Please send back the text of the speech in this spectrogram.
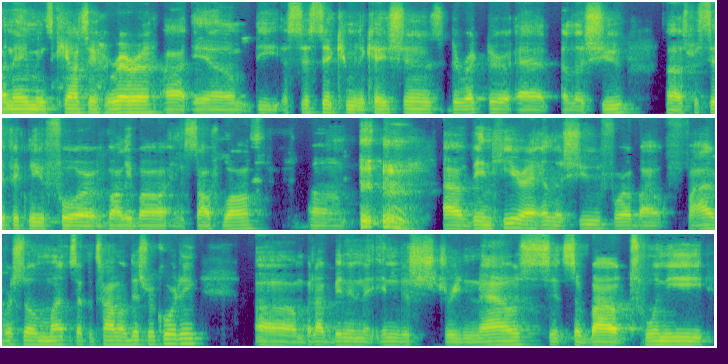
My name is Keonte' Herrera. I am the Assistant Communications Director at LSU, uh, specifically for volleyball and softball. Um, I've been here at LSU for about five or so months at the time of this recording, um, but I've been in the industry now since about 2015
